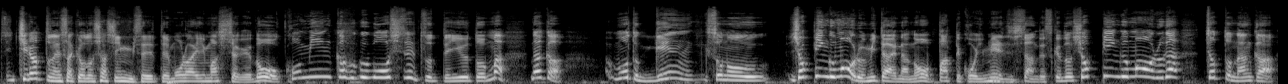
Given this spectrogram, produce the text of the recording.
ちらっとね、先ほど写真見せてもらいましたけど、古民家複合施設っていうと、まあ、なんか、もっと現、その、ショッピングモールみたいなのをパッてこうイメージしたんですけど、ショッピングモールがちょっとなんか、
